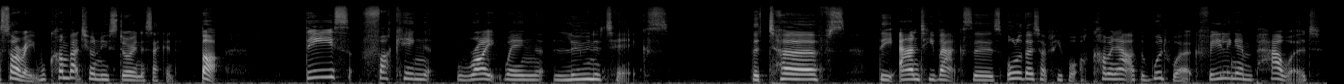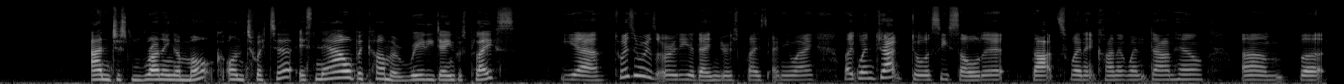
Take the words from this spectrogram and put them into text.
Sorry, we'll come back to your new story in a second. But these fucking right wing lunatics, the TERFs, the anti vaxxers, all of those types of people are coming out of the woodwork feeling empowered and just running amok on Twitter. It's now become a really dangerous place. Yeah, Twitter was already a dangerous place anyway. Like when Jack Dorsey sold it, that's when it kind of went downhill. Um, but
